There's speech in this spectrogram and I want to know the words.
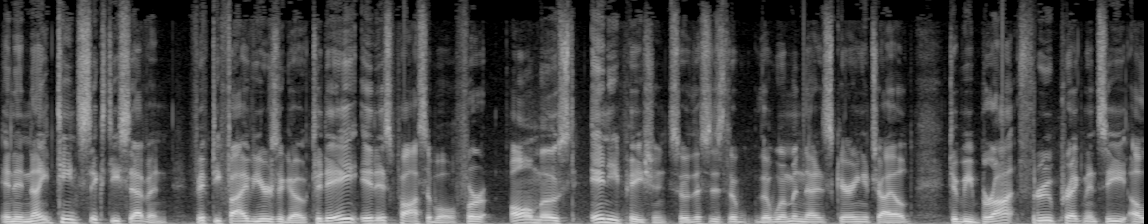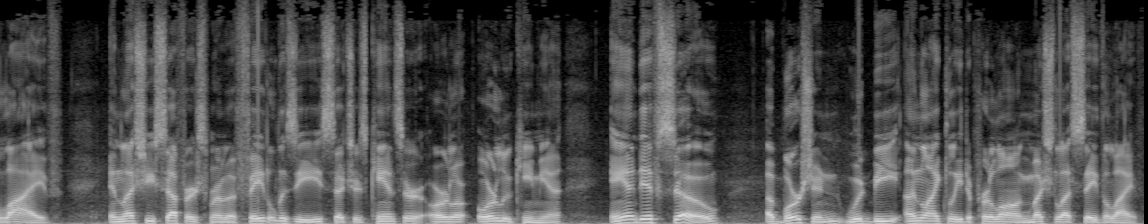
and in 1967. 55 years ago. Today, it is possible for almost any patient, so this is the, the woman that is carrying a child, to be brought through pregnancy alive unless she suffers from a fatal disease such as cancer or, or leukemia. And if so, abortion would be unlikely to prolong, much less save the life.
